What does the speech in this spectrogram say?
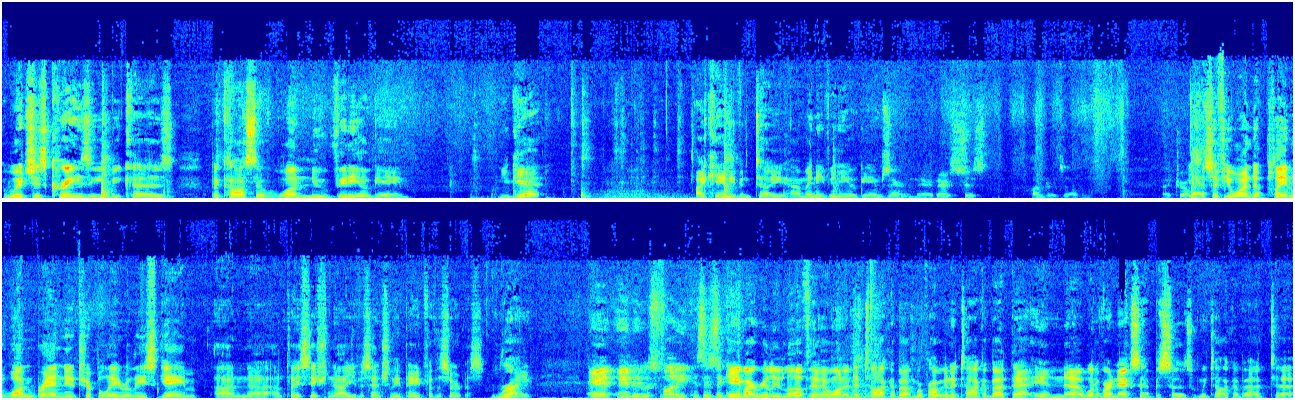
Which is crazy because the cost of one new video game, you get. I can't even tell you how many video games are in there. There's just hundreds of them. I Yeah, so if you wind up playing one brand new AAA release game on uh, on PlayStation Now, you've essentially paid for the service. Right. And and it was funny because there's a game I really love that I wanted to talk about. We're probably going to talk about that in uh, one of our next episodes when we talk about uh,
